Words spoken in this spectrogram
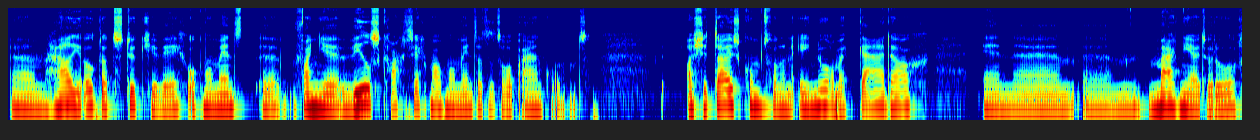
um, haal je ook dat stukje weg op moment uh, van je wilskracht, zeg maar, op het moment dat het erop aankomt. Als je thuis komt van een enorme K-dag en um, maakt niet uit waardoor,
